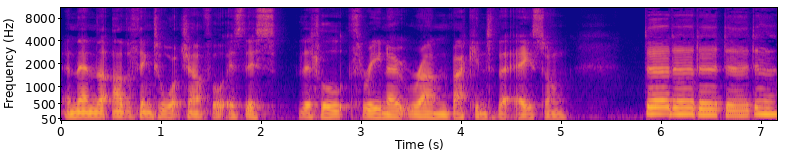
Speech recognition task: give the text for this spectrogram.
And then the other thing to watch out for is this little three note run back into the A song. Da da da da da.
